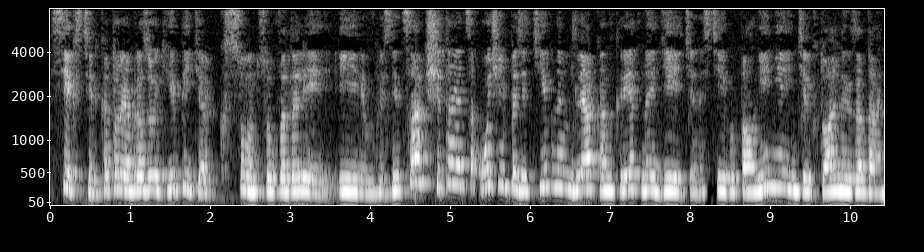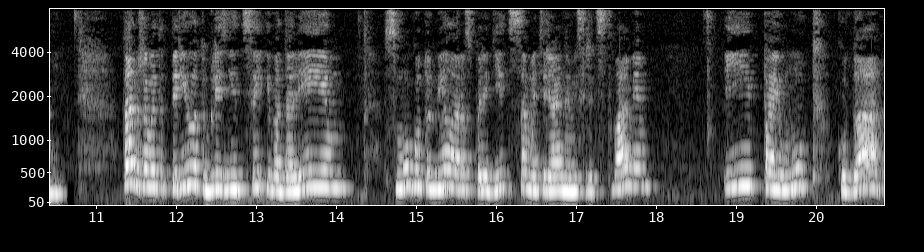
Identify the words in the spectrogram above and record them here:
секстиль, который образует Юпитер к Солнцу в Водолее или в Близнецах, считается очень позитивным для конкретной деятельности и выполнения интеллектуальных заданий. Также в этот период близнецы и водолеи смогут умело распорядиться материальными средствами и поймут, куда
